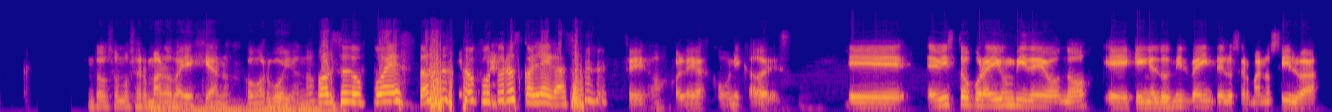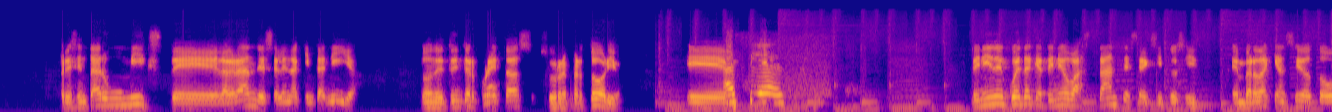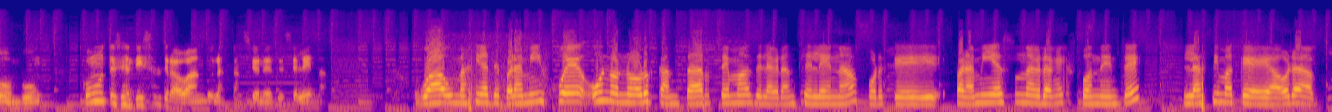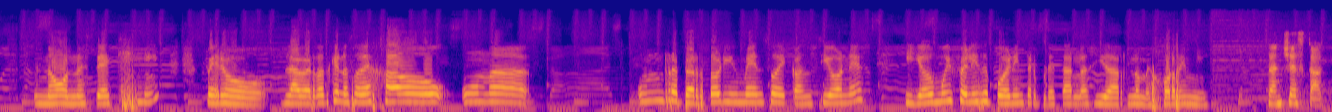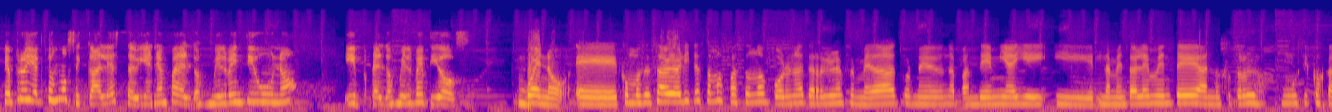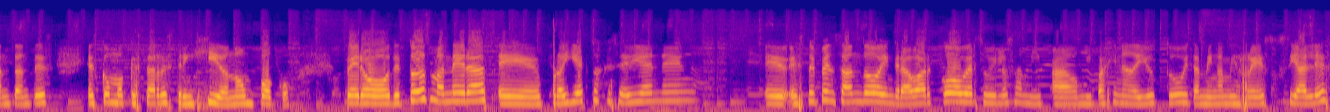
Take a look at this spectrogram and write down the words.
Todos somos hermanos vallejianos, con orgullo, ¿no? Por supuesto, futuros colegas. Sí, somos colegas comunicadores. Eh, he visto por ahí un video, ¿no? Eh, que en el 2020 los hermanos Silva presentaron un mix de la grande Selena Quintanilla, donde tú interpretas su repertorio. Eh, Así es. teniendo en cuenta que ha tenido bastantes éxitos y en verdad que han sido todo un boom, ¿cómo te sentiste grabando las canciones de Selena? Wow, imagínate, para mí fue un honor cantar temas de la gran Selena porque para mí es una gran exponente. Lástima que ahora no no esté aquí, pero la verdad que nos ha dejado una un repertorio inmenso de canciones y yo muy feliz de poder interpretarlas y dar lo mejor de mí. Francesca, ¿qué proyectos musicales te vienen para el 2021 y para el 2022? Bueno, eh, como se sabe, ahorita estamos pasando por una terrible enfermedad por medio de una pandemia y, y lamentablemente a nosotros los músicos cantantes es como que está restringido, ¿no? Un poco. Pero de todas maneras, eh, proyectos que se vienen, eh, estoy pensando en grabar covers, subirlos a mi, a mi página de YouTube y también a mis redes sociales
